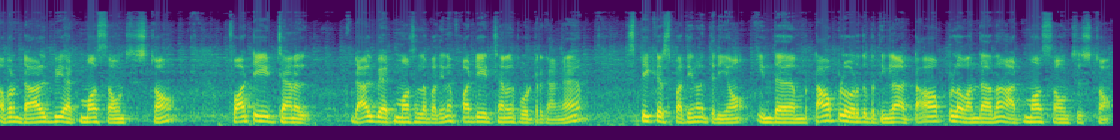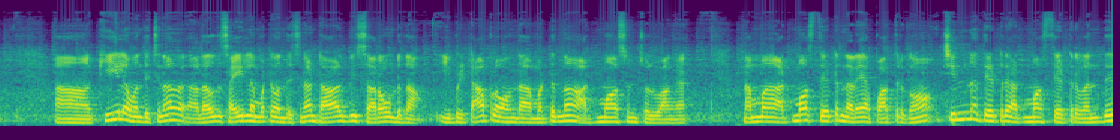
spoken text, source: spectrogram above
அப்புறம் Dolby Atmos sound system forty eight channel Dolby அட்மாஸில் பார்த்தீங்கன்னா ஃபார்ட்டி எயிட் சேனல் போட்டிருக்காங்க. ஸ்பீக்கர்ஸ் பார்த்தீங்கன்னா தெரியும். இந்த டாப்பில் வருது பார்த்தீங்களா டாப்பில் வந்தால் தான் அட்மாஸ் சவுண்ட் சிஸ்டம் கீழே வந்துச்சுன்னா அதாவது சைடில் மட்டும் வந்துச்சுன்னா டால்பி சரவுண்டு தான். இப்படி டாப்பில் வந்தால் மட்டும்தான் அட்மாஸ்ன்னு சொல்லுவாங்க. நம்ம அட்மாஸ் தேட்டர் நிறையா பார்த்துருக்கோம். சின்ன தேட்டர் அட்மாஸ் தேட்டர் வந்து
